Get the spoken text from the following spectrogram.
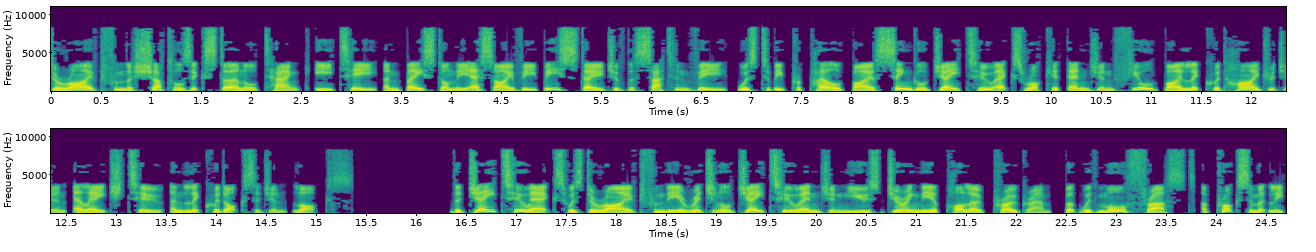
derived from the shuttle's external tank ET and based on the SIVB stage of the Saturn V, was to be propelled by a single J2X rocket engine fueled by liquid hydrogen LH2 and liquid oxygen LOX. The J-2X was derived from the original J-2 engine used during the Apollo program, but with more thrust approximately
